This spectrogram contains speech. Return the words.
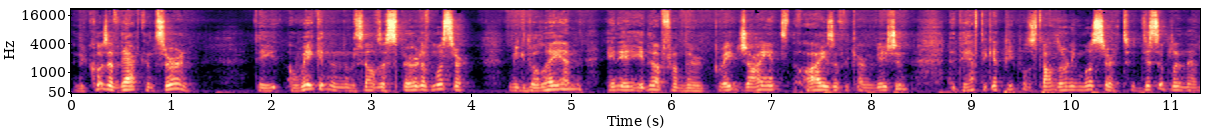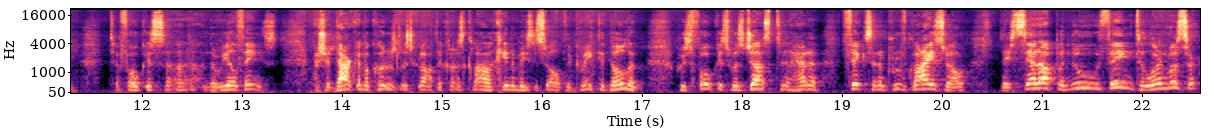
And because of that concern, they awakened in themselves a spirit of Musar. Migdoleim in Eda from their great giants, the eyes of the congregation, that they have to get people to start learning Musar, to discipline them, to focus on, on the real things. The great Gedolim, whose focus was just to how to fix and improve Klal Yisrael, they set up a new thing to learn Musar.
